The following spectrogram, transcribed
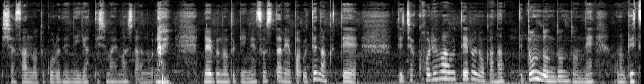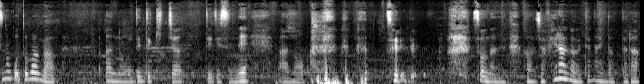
者さんのところでねやってしまいました。あのライブの時にね。そしたらやっぱ打てなくてでじゃあこれは打てるのかなってどんどんどんどんねあの別の言葉があの出てきちゃってですねあの 釣れる そうなんです。あじゃあフェラーが打てないんだったら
